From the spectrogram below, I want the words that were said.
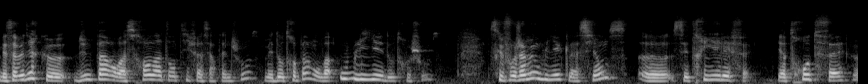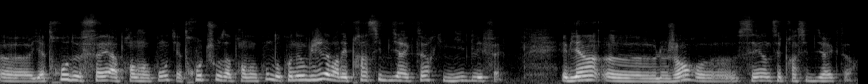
Mais ça veut dire que d'une part on va se rendre attentif à certaines choses, mais d'autre part on va oublier d'autres choses. Parce qu'il ne faut jamais oublier que la science, c'est trier les faits il y a trop de faits, euh, il y a trop de faits à prendre en compte, il y a trop de choses à prendre en compte, donc on est obligé d'avoir des principes directeurs qui guident les faits. Eh bien, euh, le genre, euh, c'est un de ces principes directeurs.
